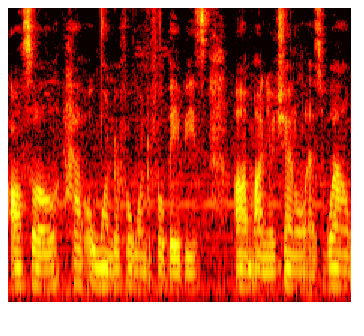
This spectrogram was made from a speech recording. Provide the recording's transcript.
also have a wonderful, wonderful babies um, on your channel as well.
